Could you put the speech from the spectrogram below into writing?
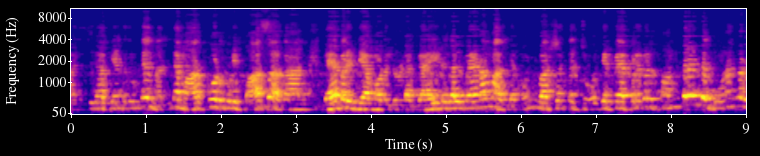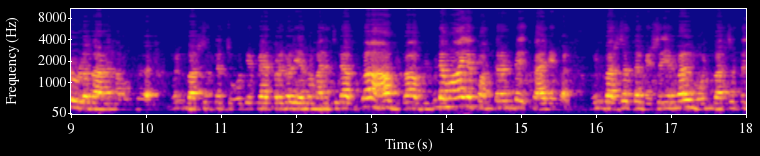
മനസ്സിലാക്കേണ്ടതുണ്ട്. നല്ല മാർക്കോട് കൂടി പാസ്സാകാൻ ലേബർ ഇന്ത്യ മോഡലുള്ള ഗൈഡുകൾ വേണം. അതിന്റെ മുൻ വർഷത്തെ ചോദ്യ പേപ്പറുകൾ പന്ത്രണ്ട് ഗുണങ്ങളുള്ളതാണ് നമുക്ക് മുൻ വർഷത്തെ ചോദ്യ പേപ്പറുകൾ എന്ന് മനസ്സിലാക്കുക. ആ വിപുലമായ പന്ത്രണ്ട് കാര്യങ്ങൾ മുൻ വർഷത്തെ വിഷയങ്ങൾ മുൻ വർഷത്തെ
